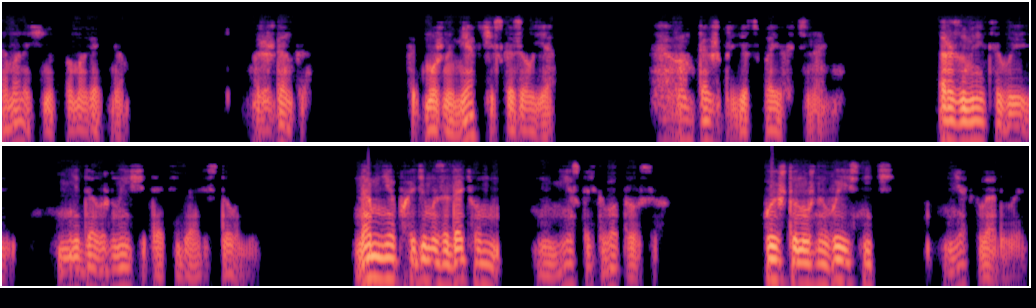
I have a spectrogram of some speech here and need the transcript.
сама начнет помогать нам. «Гражданка, как можно мягче, — сказал я, — вам также придется поехать с нами. Разумеется, вы не должны считать себя арестованным. Нам необходимо задать вам несколько вопросов. Кое-что нужно выяснить, не откладывая.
